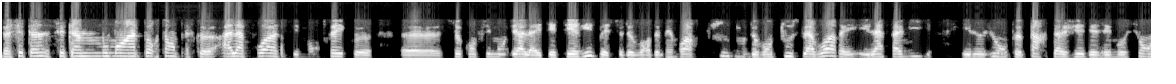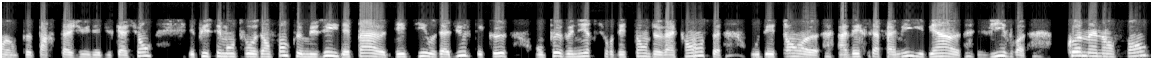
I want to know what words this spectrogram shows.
Ben c'est un c'est un moment important parce que à la fois c'est montrer que euh, ce conflit mondial a été terrible et ce devoir de mémoire nous devons tous l'avoir et, la famille et le lieu où on peut partager des émotions on peut partager une éducation. Et puis c'est montrer aux enfants que le musée n'est pas euh, dédié aux adultes et que on peut venir sur des temps de vacances ou des temps euh, avec sa famille et eh bien vivre comme un enfant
